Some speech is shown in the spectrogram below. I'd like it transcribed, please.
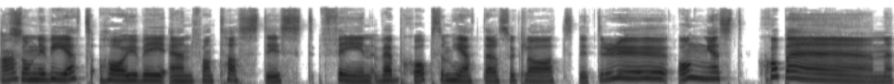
Ja. Som ni vet har ju vi en fantastiskt fin webbshop som heter såklart du, du, du, Ångestshoppen!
